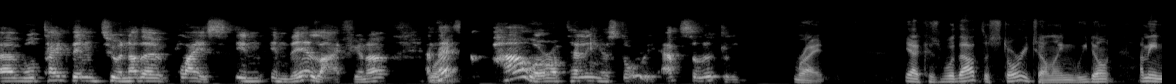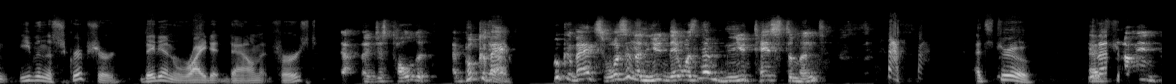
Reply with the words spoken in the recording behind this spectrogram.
uh, will take them to another place in in their life, you know, and right. that's the power of telling a story. Absolutely. Right. Yeah, because without the storytelling, we don't. I mean, even the scripture, they didn't write it down at first yeah, they just told it. A Book of yeah. Acts. Book of Acts wasn't a new. There was no New Testament. That's true. That's you know, true. I mean,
